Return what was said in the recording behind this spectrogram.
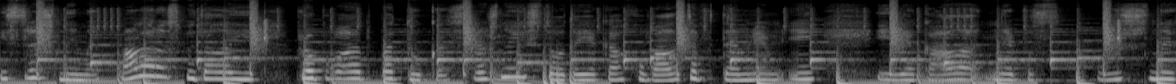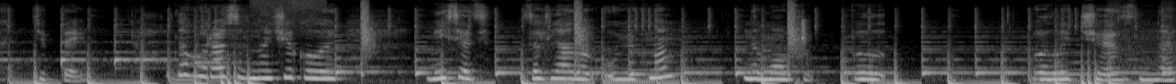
і страшними. Мама розпитала її про Бабадука, страшну істоту, яка ховалася в темряві і лякала непослушних дітей. Одного разу вночі, коли місяць заглянув у вікно, немов вел- величезне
